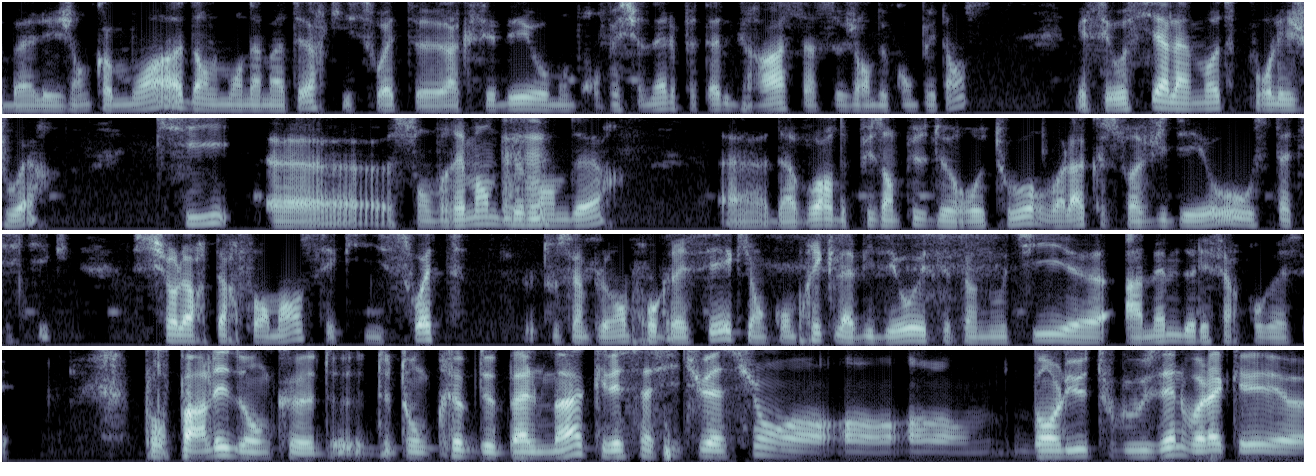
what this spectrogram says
bah, les gens comme moi, dans le monde amateur, qui souhaitent accéder au monde professionnel, peut-être grâce à ce genre de compétences. Mais c'est aussi à la mode pour les joueurs qui euh, sont vraiment Mhm. demandeurs euh, d'avoir de plus en plus de retours, voilà, que ce soit vidéo ou statistiques, sur leur performance et qui souhaitent tout simplement progresser et qui ont compris que la vidéo était un outil euh, à même de les faire progresser. Pour parler donc euh, de, de ton club de Balma, quelle est sa situation en, en- en banlieue toulousaine? Voilà, quelle est euh,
